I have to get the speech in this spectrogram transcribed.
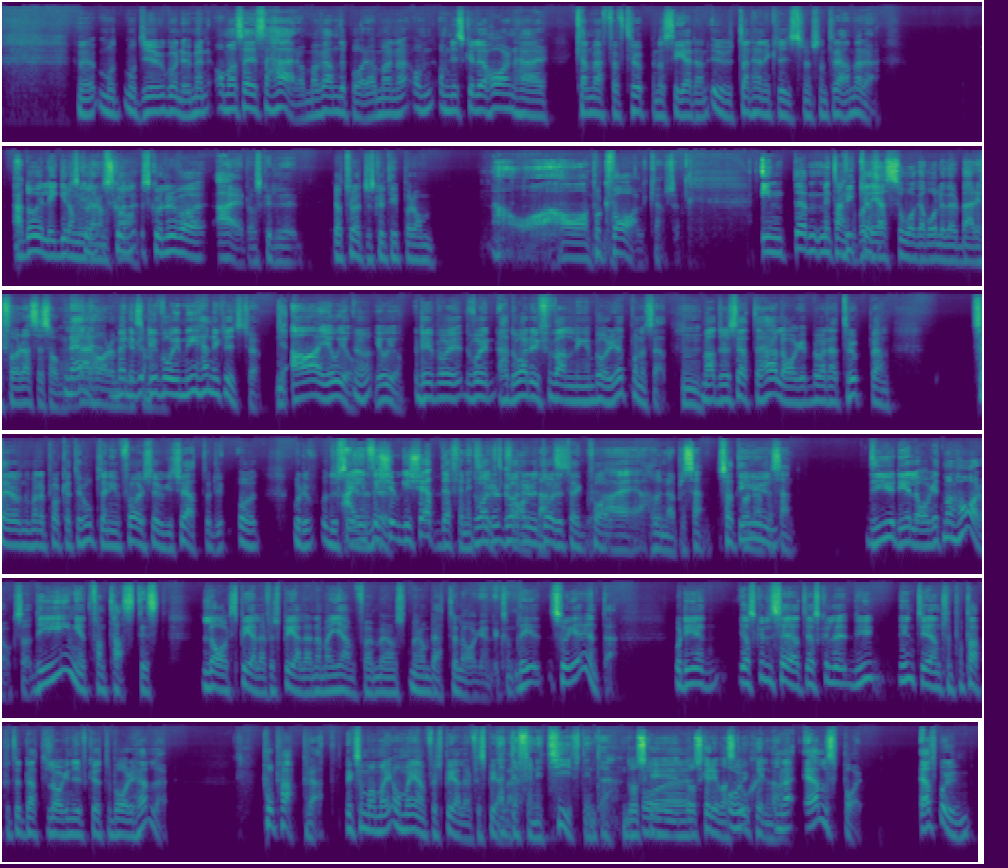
eh, mot, mot Djurgården nu. Men om man säger så här, om man vänder på det. Om, om, om ni skulle ha den här Kalmar FF-truppen och se den utan Henrik Rydström som tränare. Ja, då ligger de ju där de ska. Skulle, skulle det vara... Nej, de skulle, jag tror att du skulle tippa dem ja, på kval kanske. Inte med tanke Vilka... på det jag såg av Oliver Berg förra säsongen. Nej, Där har de men liksom det, det var ju med Henrik Rydström. Ja, jo, jo. Ja. jo, jo. Det var ju, det var ju, då hade ju förvandlingen börjat på något sätt. Mm. Men hade du sett det här laget, den här truppen, Säg om de hade plockat ihop den inför 2021 och du, och, och du, och du ser ja, Inför 2021 definitivt då har du, då har du, då har du tänkt kvar. Ja, ja, 100 procent. Så det, är ju, det är ju det laget man har också. Det är inget fantastiskt lag spelare för spelare när man jämför med de, med de bättre lagen. Liksom. Det, så är det inte. Och det, jag skulle säga att jag skulle, det är, det är inte egentligen på pappret ett bättre lag än IFK Göteborg heller. På pappret, liksom om, man, om man jämför spelare för spelare. Ja, definitivt inte. Då ska, och, ju, då ska det ju vara stor och, skillnad. Elfsborg Elfsborg är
